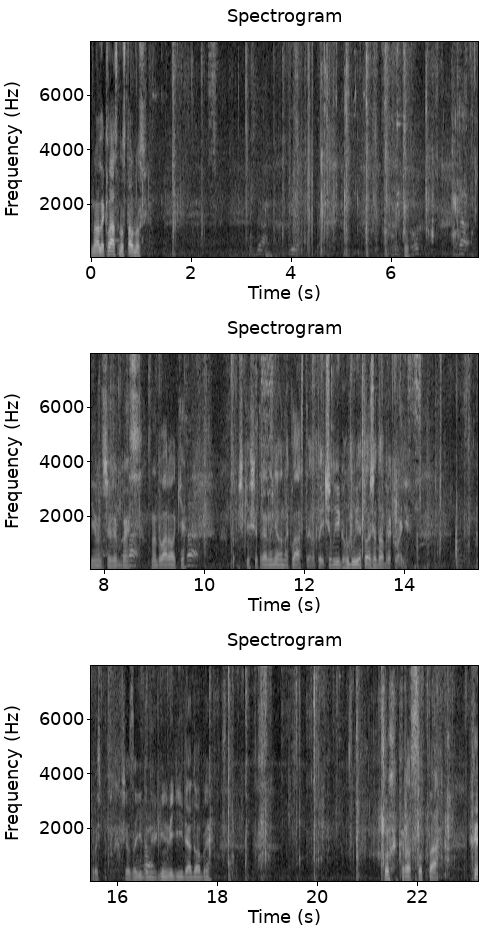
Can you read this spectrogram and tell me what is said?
Ну, але класно став на сві- Такий жеребець на два роки. Трошки ще треба на нього накласти, а той чоловік годує теж добре коні. Колись ще заїду, як він відійде добре. Ох, красота.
